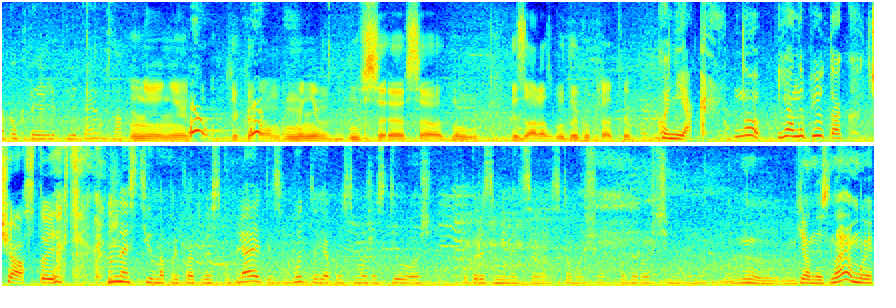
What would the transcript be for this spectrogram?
А коктейлі п'єте в закладі? Ні, ні, тільки ром. Мені все, все одно. І зараз буду купляти. коньяк. Ну, я не п'ю так часто, як це. Ну, на стіл, наприклад, ви скупляєтесь, будете якось, може, стіл ваш тепер зміниться з того, що подорожчання було. Ну, я не знаю, ми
